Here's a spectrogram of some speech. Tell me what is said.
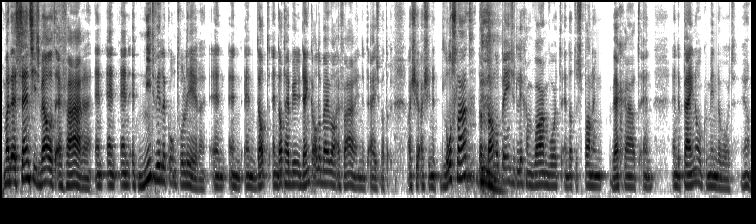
Maar de essentie is wel het ervaren en, en, en het niet willen controleren. En, en, en, dat, en dat hebben jullie denk ik allebei wel ervaren in het ijsbad. Als je, als je het loslaat, dat dan opeens het lichaam warm wordt en dat de spanning weggaat en, en de pijn ook minder wordt. Ja.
